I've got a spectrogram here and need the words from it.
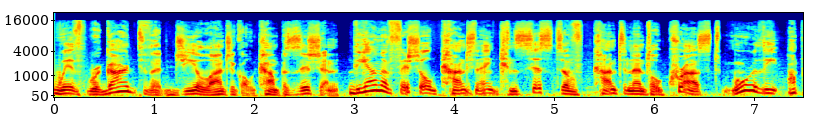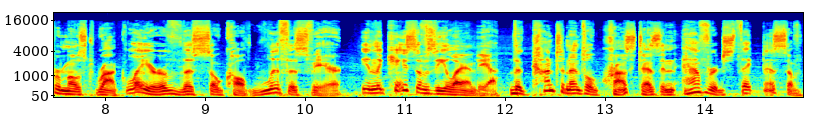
With regard to the geological composition, the unofficial continent consists of continental crust, or the uppermost rock layer of the so-called lithosphere. In the case of Zealandia, the continental crust has an average thickness of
